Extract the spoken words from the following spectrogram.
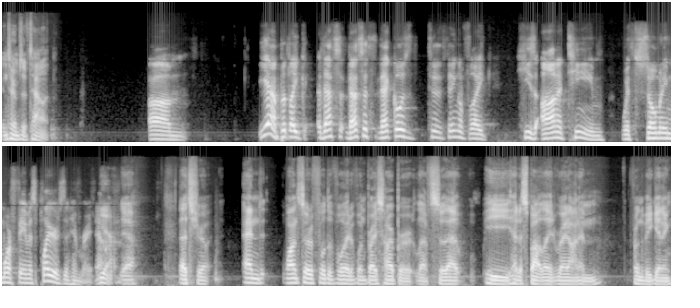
in terms of talent. Um, yeah, but like that's that's a that goes to the thing of like he's on a team with so many more famous players than him right now. Yeah. Yeah, that's true. And Juan Soto filled the void of when Bryce Harper left, so that he had a spotlight right on him from the beginning.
